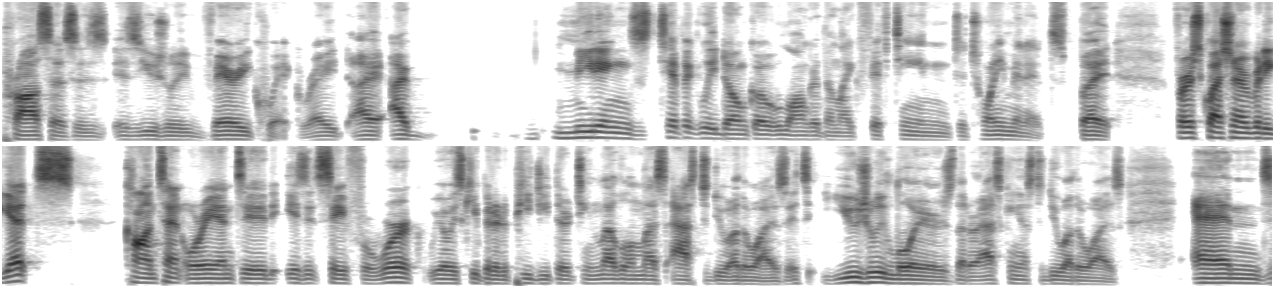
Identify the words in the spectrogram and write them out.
process is is usually very quick right? I i meetings typically don't go longer than like 15 to 20 minutes but first question everybody gets content oriented is it safe for work? We always keep it at a pg-13 level unless asked to do otherwise. It's usually lawyers that are asking us to do otherwise. And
